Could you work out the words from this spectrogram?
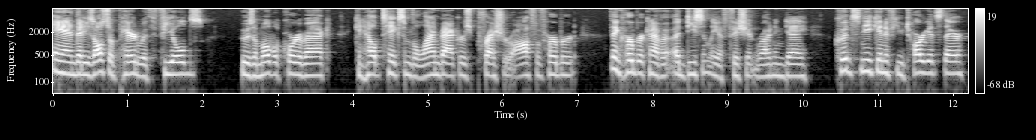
and that he's also paired with Fields, who's a mobile quarterback, can help take some of the linebackers' pressure off of Herbert. I think Herbert can have a, a decently efficient running day. Could sneak in a few targets there.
